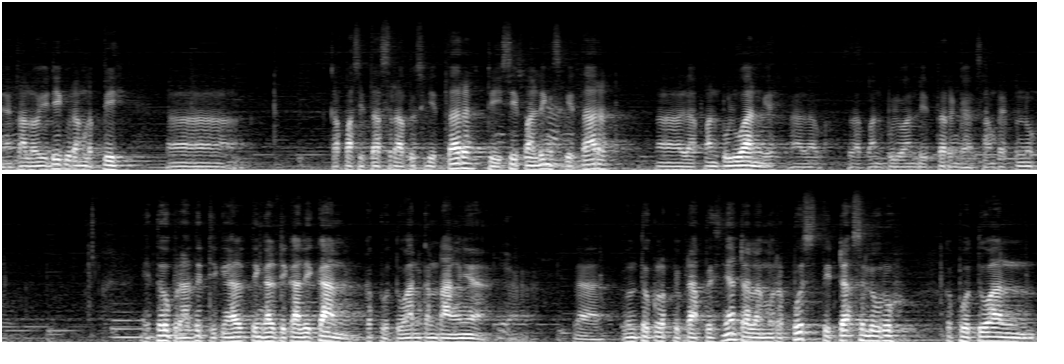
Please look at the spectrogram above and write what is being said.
Ya, kalau ini kurang lebih eh, kapasitas 100 liter diisi paling sekitar eh, 80-an ya. Nah, 80-an liter enggak sampai penuh. Itu berarti tinggal tinggal dikalikan kebutuhan kentangnya Iya. nah untuk lebih praktisnya dalam merebus tidak seluruh kebutuhan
